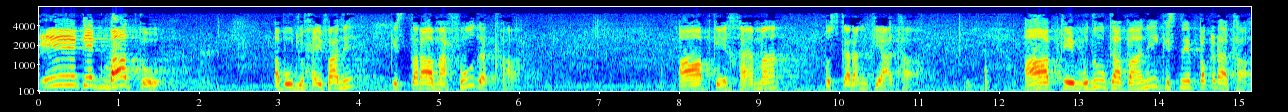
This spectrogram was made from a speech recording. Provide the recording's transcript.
ایک ایک بات کو ابو جحیفہ نے کس طرح محفوظ رکھا؟ آپ کے خیمہ اس کا رنگ کیا تھا؟ آپ کے ودو کا پانی کس نے پکڑا تھا؟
